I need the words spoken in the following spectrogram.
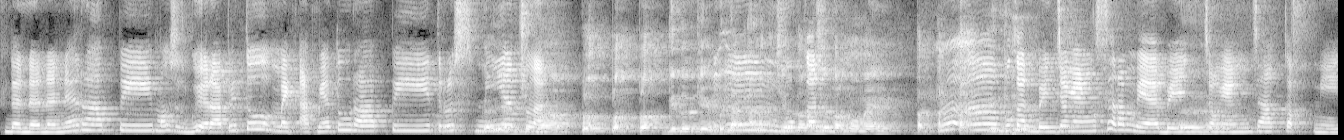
dandanannya rapi. Maksud gue rapi tuh make upnya tuh rapi, terus Dan niat cuma lah. plek plek plek gitu kayak bedak Mm, anak kecil bukan- kan mau main tak tak Heeh, gitu. bukan bencong yang serem ya, bencong Eh. yang cakep nih.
